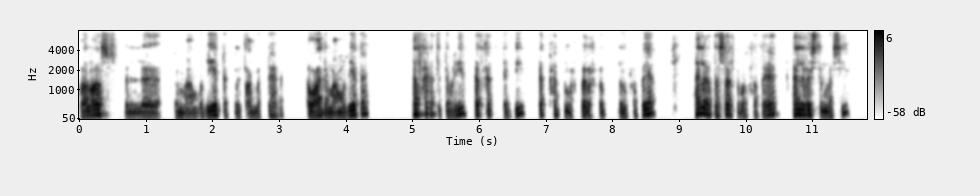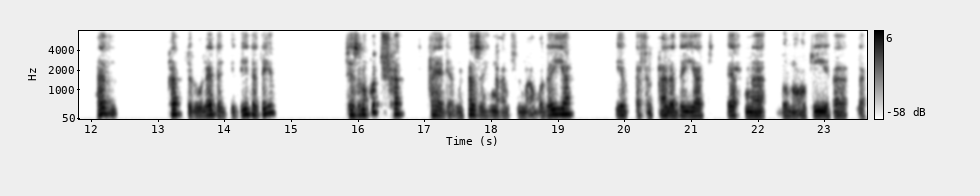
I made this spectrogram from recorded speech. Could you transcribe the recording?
خلاص في معموديتك اللي اتعمدتها أو عدم معموديتك هل خدت التبرير؟ هل خدت التجديد؟ هل خدت مغفرة للخطية؟ هل اغتسلت من الخطايا؟ هل لبست المسيح؟ هل خدت الولادة الجديدة دي؟ إذا ما كنتش خدت حاجة من هذه النعم في المعمودية يبقى في الحالة ديت إحنا بنعطيها لك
